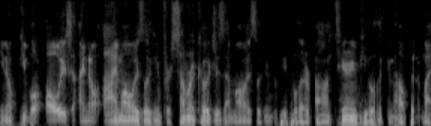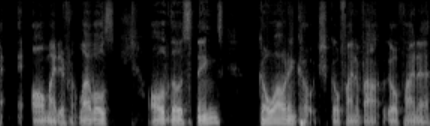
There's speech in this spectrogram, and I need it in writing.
You know, people always, I know I'm always looking for summer coaches. I'm always looking for people that are volunteering, people that can help at my, all my different levels, all of those things. Go out and coach. Go find a, go find a,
